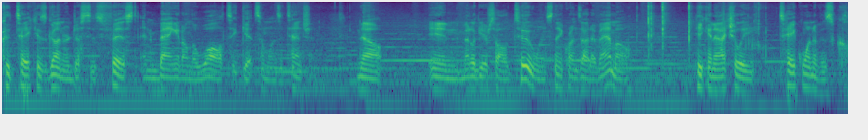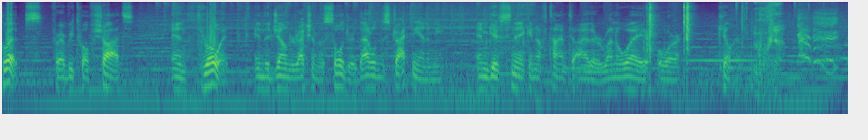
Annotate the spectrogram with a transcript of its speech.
could take his gun or just his fist and bang it on the wall to get someone's attention. Now, in Metal Gear Solid 2, when Snake runs out of ammo, he can actually take one of his clips for every 12 shots and throw it in the general direction of a soldier. That'll distract the enemy and give Snake enough time to either run away or kill him.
